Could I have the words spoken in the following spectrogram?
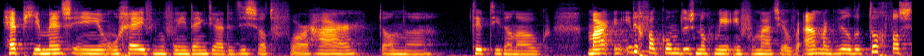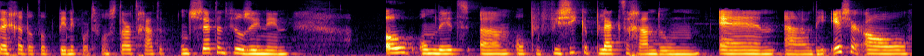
heb je mensen in je omgeving waarvan je denkt, ja, dit is wat voor haar, dan uh, tipt die dan ook. Maar in ieder geval komt dus nog meer informatie over aan. Maar ik wilde toch wel zeggen dat dat binnenkort van start gaat. Ik ontzettend veel zin in ook om dit um, op een fysieke plek te gaan doen. En uh, die is er al.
